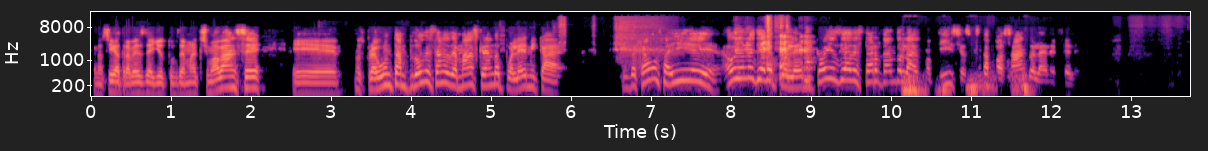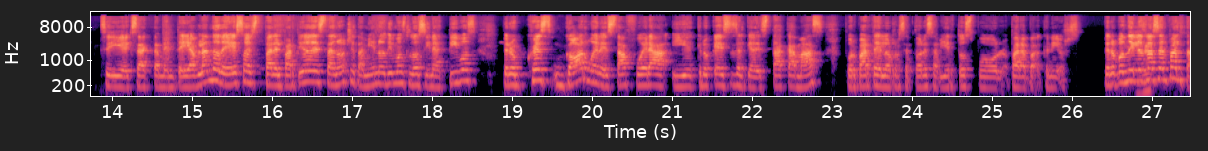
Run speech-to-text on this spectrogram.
que nos sigue a través de YouTube de Máximo Avance. Eh, nos preguntan, ¿dónde están los demás creando polémica? Nos dejamos ahí. Hoy no es día de polémica, hoy es día de estar dando las noticias, qué está pasando en la NFL. Sí, exactamente. Y hablando de eso, es para el partido de esta noche también nos dimos los inactivos, pero Chris Godwin está fuera y creo que ese es el que destaca más por parte de los receptores abiertos por, para Buccaneers. Pero pues ni les va a hacer falta.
